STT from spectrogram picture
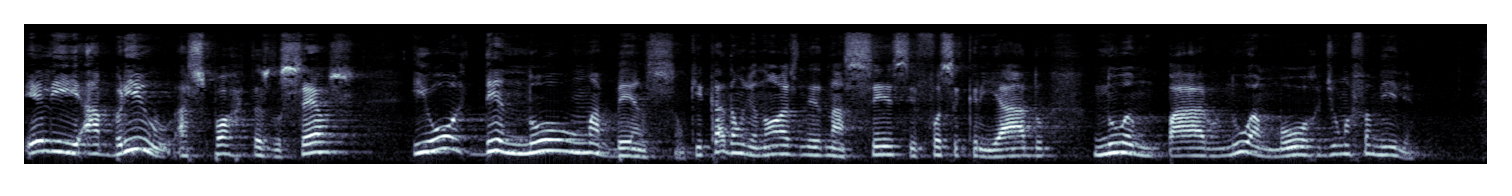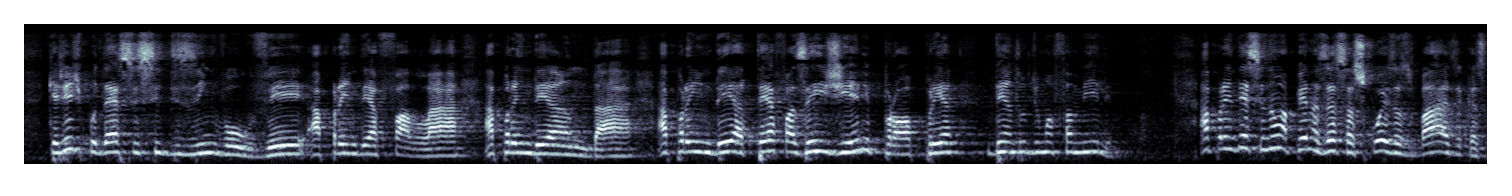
Ele abriu as portas dos céus e ordenou uma bênção, que cada um de nós nascesse, fosse criado no amparo, no amor de uma família. Que a gente pudesse se desenvolver, aprender a falar, aprender a andar, aprender até a fazer higiene própria dentro de uma família aprendesse não apenas essas coisas básicas,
